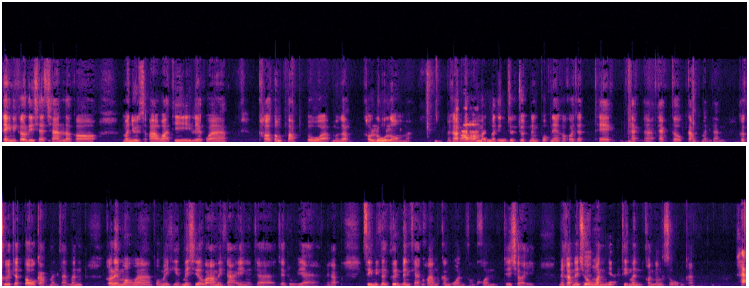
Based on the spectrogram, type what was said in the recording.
technical recession แล้วก็มันอยู่สภาวะที่เรียกว่าเขาต้องปรับตัวเหมือนกับเขาลู่ลมอะนะครับแต่ว่ามันมาถึงจุดจุดหนึ่งปุ๊บเนี่ยเขาก็จะเทคแท็กแท็กเกิลกลับเหมือนกัน ก็คือจะโต้กลับเหมือนกันมัน ก็เลยมองว่าผมไม่ไม่เชื่อว่าอเมริกาเองจะจะดูแย่นะครับ สิ่งที่เกิดขึ้นเป็นแค่ความกังวลของคนเฉยๆนะครับในช่วงวันนี้ที่มันค่อนข้างสูงครับ ค่ะ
